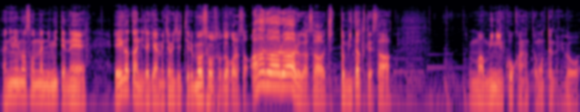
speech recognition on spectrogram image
アニメもそんなに見てね。映画館にだけはめちゃめちゃ行ってる。まあそうそう。だからさ、RRR がさ、ちょっと見たくてさ、まあ見に行こうかなって思ってんだけど。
